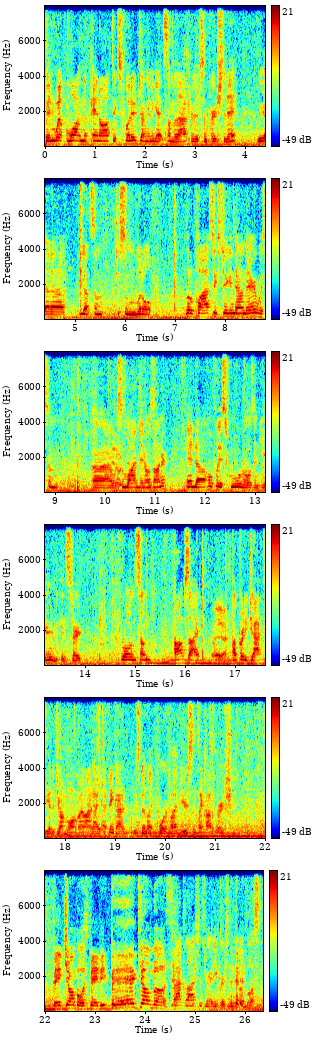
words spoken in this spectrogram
been wa- wanting the Panoptix footage. I'm gonna get some of that for some perch today. We got uh we got some just some little little plastics jigging down there with some uh, with some live minnows on her, and uh, hopefully a school rolls in here and we can start throwing some topside. Oh yeah. I'm pretty jacked to get a jumbo on my line. I, I think I it's been like four or five years since I caught a perch. Big jumbos, baby. Big jumbos. Backlash is ready for some jumbos.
